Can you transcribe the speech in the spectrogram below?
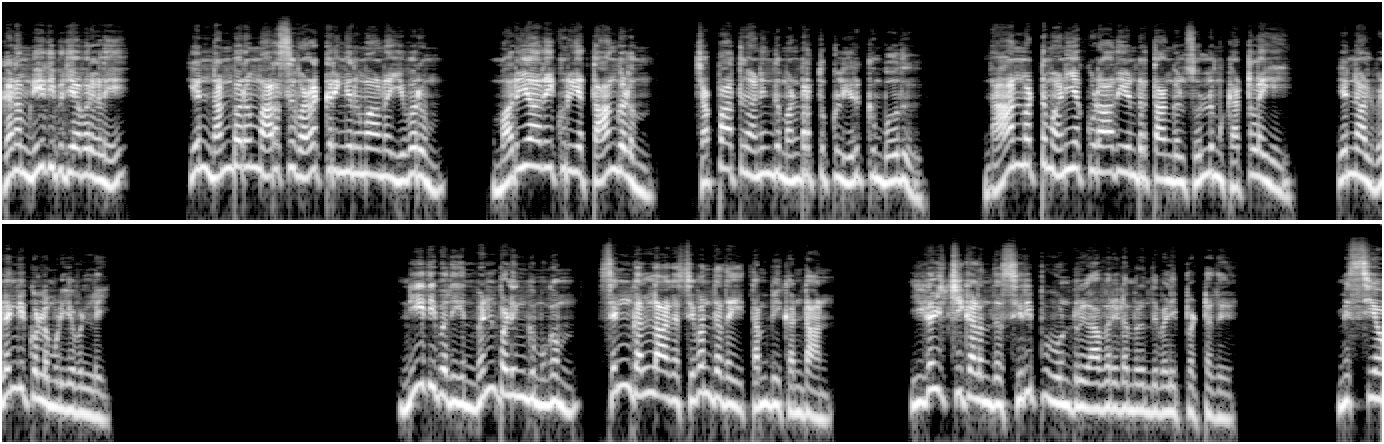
கணம் நீதிபதி அவர்களே என் நண்பரும் அரசு வழக்கறிஞருமான இவரும் மரியாதைக்குரிய தாங்களும் சப்பாத்து அணிந்து மன்றத்துக்குள் இருக்கும்போது நான் மட்டும் அணியக்கூடாது என்று தாங்கள் சொல்லும் கட்டளையை என்னால் விளங்கிக் கொள்ள முடியவில்லை. நீதிபதியின் வெண்பளிங்கு முகம் செங்கல்லாக சிவந்ததை தம்பி கண்டான். இகழ்ச்சி கலந்த சிரிப்பு ஒன்று அவரிடமிருந்து வெளிப்பட்டது. மிஸ்யோ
